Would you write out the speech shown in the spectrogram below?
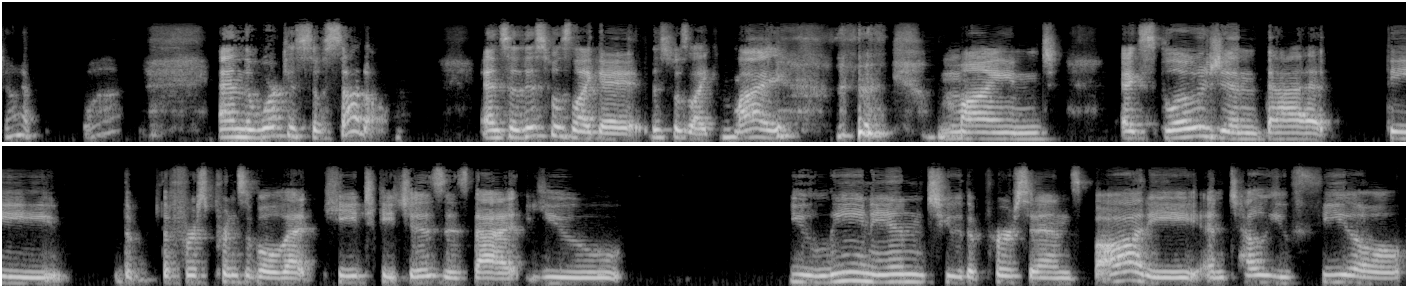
don't have what? And the work is so subtle. And so this was like a, this was like my mind explosion that the the, the first principle that he teaches is that you you lean into the person's body until you feel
